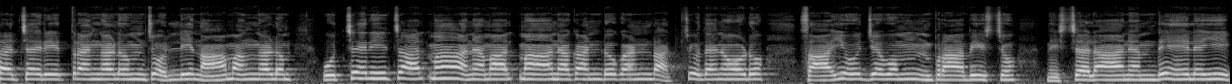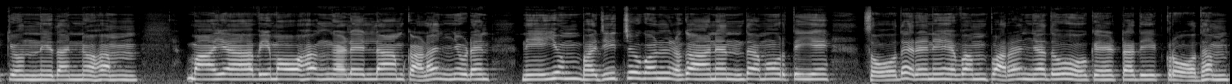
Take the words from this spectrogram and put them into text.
തച്ചരിത്രങ്ങളും ചൊല്ലി നാമങ്ങളും ഉച്ചരിച്ചാത്മാനമാത്മാന കണ്ടു കണ്ട അച്യുതനോടു സായുജ്യവും പ്രാപിച്ചു. നിശ്ചലാനന്ദേ ലയിക്കുന്നിതന്വഹം. മായാവിമോഹങ്ങളെല്ലാം കളഞ്ഞുടൻ നീയും ഭജിച്ചുകൊള്ളുകാനന്ദമൂർത്തിയെ. സോദരനേവം പറഞ്ഞതോ കേട്ടതി ക്രോധം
